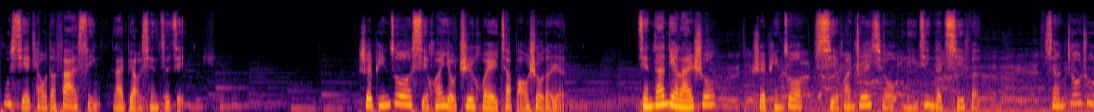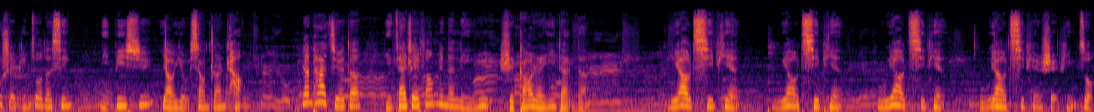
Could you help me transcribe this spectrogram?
不协调的发型来表现自己。水瓶座喜欢有智慧、较保守的人。简单点来说，水瓶座喜欢追求宁静的气氛。想揪住水瓶座的心，你必须要有项专长，让他觉得你在这方面的领域是高人一等的。不要欺骗，不要欺骗，不要欺骗，不要欺骗水瓶座。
